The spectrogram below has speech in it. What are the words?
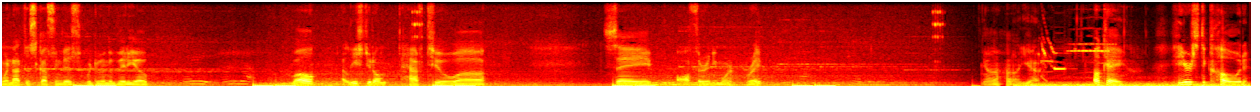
We're not discussing this. We're doing a video. Well, at least you don't have to uh, say author anymore, right? Uh huh, yeah. Okay, here's the code.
